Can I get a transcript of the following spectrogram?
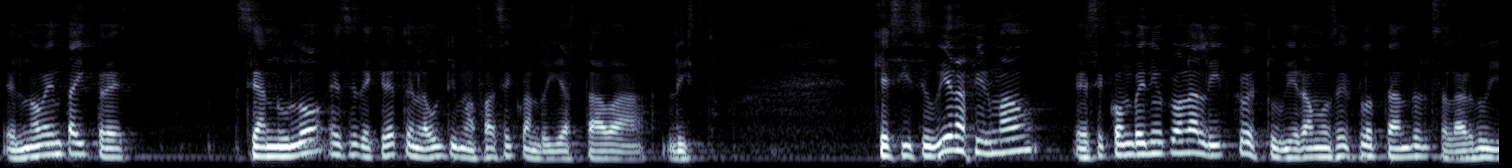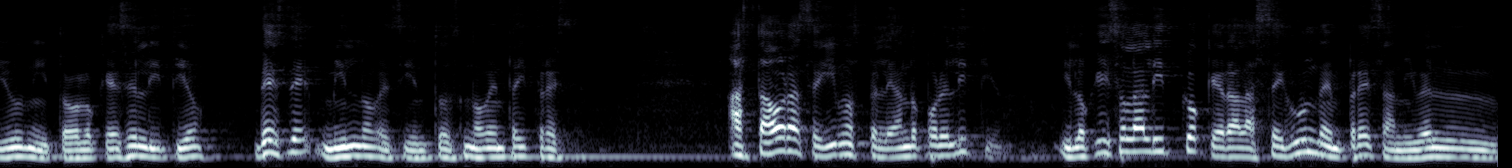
el 93 se anuló ese decreto en la última fase cuando ya estaba listo. Que si se hubiera firmado, ese convenio con la LITCO estuviéramos explotando el Salar de Uyuni y todo lo que es el litio desde 1993. Hasta ahora seguimos peleando por el litio. Y lo que hizo la Litco, que era la segunda empresa a nivel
